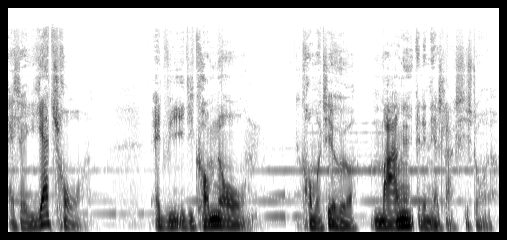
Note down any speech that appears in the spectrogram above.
Altså, jeg tror, at vi i de kommende år kommer til at høre mange af den her slags historier.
